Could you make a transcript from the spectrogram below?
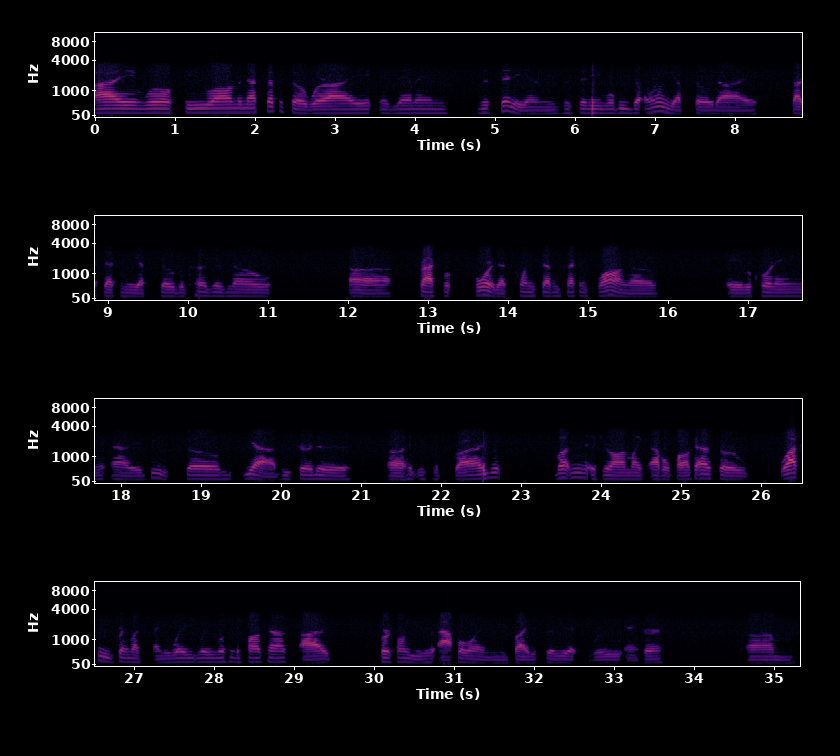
I will see you all in the next episode where I examine the city, and the city will be the only episode I dissect in the episode because there's no uh, track for it that's 27 seconds long of a recording at a beach. So yeah, be sure to uh, hit the subscribe button if you're on like Apple Podcasts or well actually pretty much anywhere where you listen to podcasts. I personally use Apple and to distribute it through Anchor. Um,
